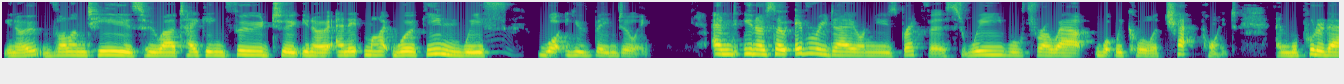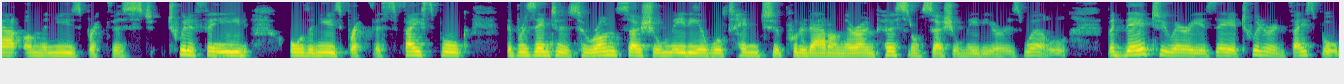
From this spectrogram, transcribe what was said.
you know, volunteers who are taking food to, you know, and it might work in with hmm. what you've been doing. And, you know, so every day on News Breakfast, we will throw out what we call a chat point and we'll put it out on the News Breakfast Twitter feed or the News Breakfast Facebook. The presenters who are on social media will tend to put it out on their own personal social media as well. But they're two areas there, Twitter and Facebook,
